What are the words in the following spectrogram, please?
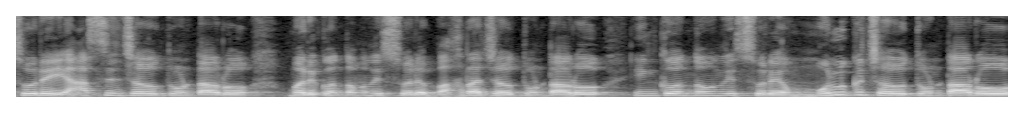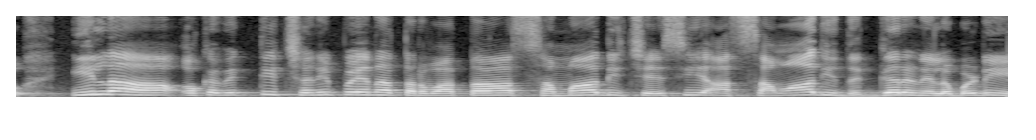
సూర్య యాసిన్ చదువుతుంటారు మరి కొంతమంది సూర్య బహ్రా చదువుతుంటారు ఇంకొంతమంది సూర్య ముల్క్ చదువుతుంటారు. ఇలా ఒక వ్యక్తి చనిపోయిన తర్వాత సమాధి చేసి ఆ సమాధి దగ్గర నిలబడి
